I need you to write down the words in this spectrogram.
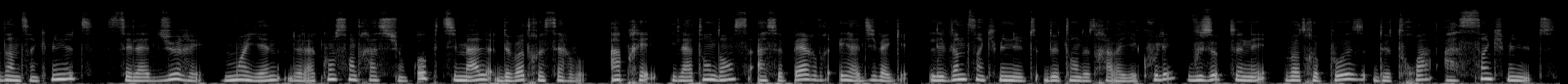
25 minutes, c'est la durée moyenne de la concentration optimale de votre cerveau. Après, il a tendance à se perdre et à divaguer. Les 25 minutes de temps de travail écoulés, vous obtenez votre pause de 3 à 5 minutes.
